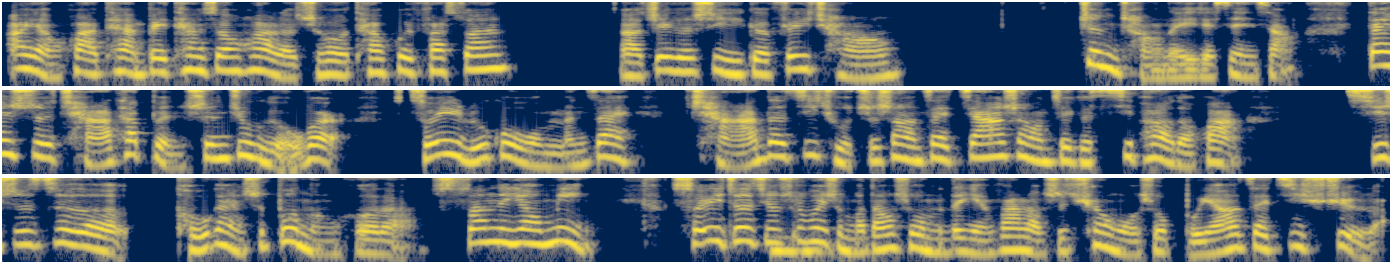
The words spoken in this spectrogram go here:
二氧化碳被碳酸化了之后，它会发酸。啊，这个是一个非常正常的一个现象。但是茶它本身就有味儿。所以，如果我们在茶的基础之上再加上这个气泡的话，其实这个口感是不能喝的，酸的要命。所以这就是为什么当时我们的研发老师劝我说不要再继续了。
